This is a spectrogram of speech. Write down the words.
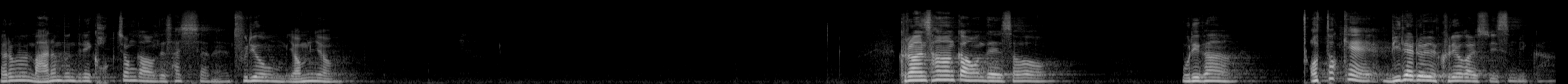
여러분, 많은 분들이 걱정 가운데 사시잖아요. 두려움, 염려. 그러한 상황 가운데에서 우리가 어떻게 미래를 그려갈 수 있습니까?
